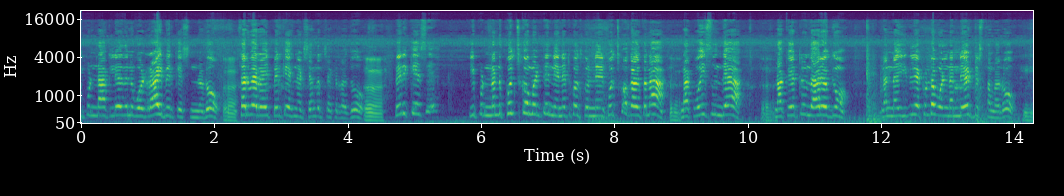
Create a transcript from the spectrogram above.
ఇప్పుడు నాకు లేదని వాడు రాయి పెరికేసినాడు. సర్వే రాయి పెరికేసినాడు చంద్రశేఖర్ రాజు. పెరికేసి ఇప్పుడు నన్ను కొలుచుకోమంటే నేను ఎట్టు కొలుచుకోను? నేను కొలుచుకోగలుగుతానా? నాకు వయసు ఉందా? నాకు ఎట్లుంది ఆరోగ్యం? నన్ను ఇది లేకుండా వాళ్ళు నన్ను. ఉం.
